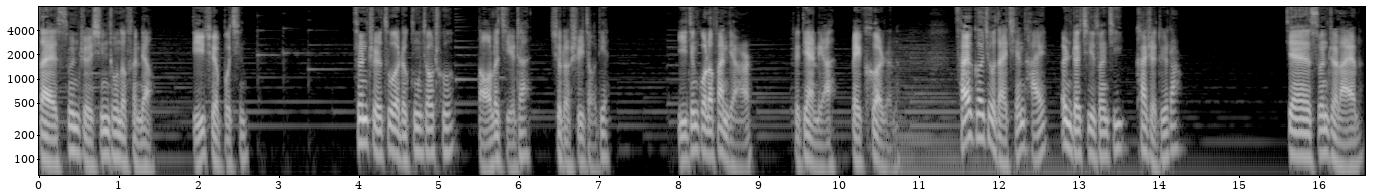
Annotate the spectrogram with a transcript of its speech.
在孙志心中的分量，的确不轻。孙志坐着公交车倒了几站，去了水饺店。已经过了饭点儿，这店里啊没客人了，才哥就在前台摁着计算机开始对账。见孙志来了。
